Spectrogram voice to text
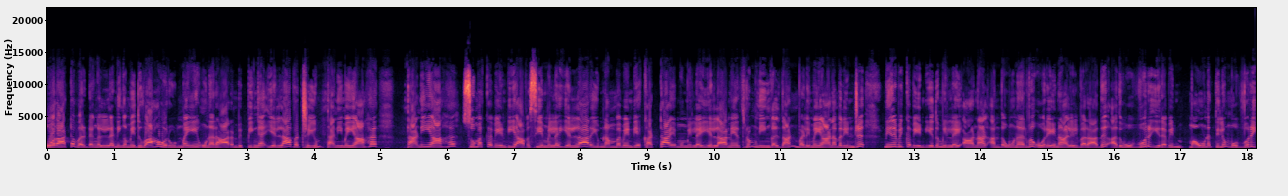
போராட்ட வருடங்களில் நீங்கள் மெதுவாக ஒரு உண்மையை உணர ஆரம்பிப்பீங்க. எல்லாவற்றையும் தனிமையாக தனியாக சுமக்க வேண்டிய அவசியமில்லை எல்லாரையும் நம்ப வேண்டிய கட்டாயமும் இல்லை. எல்லா நேரத்திலும் நீங்கள் தான் வலிமையானவர் என்று நிரூபிக்க வேண்டியதும் இல்லை. ஆனால் அந்த உணர்வு ஒரே நாளில் வராது. அது ஒவ்வொரு இரவின் மௌனத்திலும் ஒவ்வொரு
